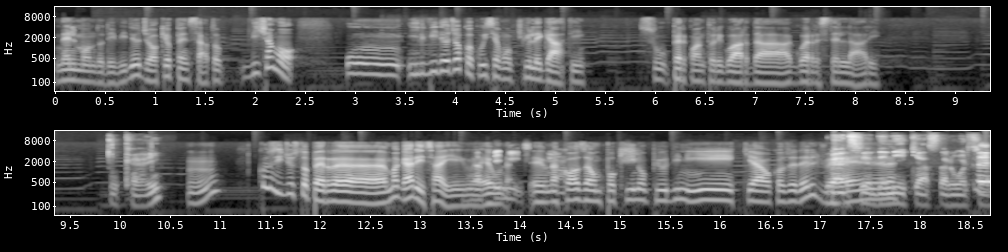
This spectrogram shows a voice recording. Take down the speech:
nel mondo dei videogiochi, ho pensato, diciamo, un- il videogioco a cui siamo più legati su- per quanto riguarda Guerre Stellari. Ok. Mm? Così giusto per, eh, magari, sai, è, un- è una cosa un pochino più di nicchia o cose del genere. Beh, sì, è di nicchia Star Wars. Eh.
